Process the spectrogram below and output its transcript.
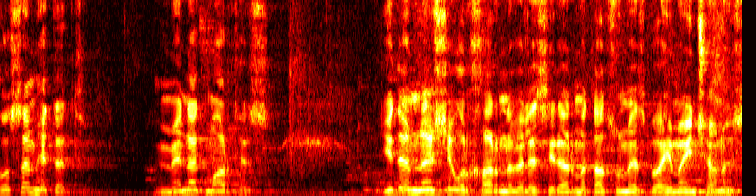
Խոսեմ հետդ, մենակ մարդ ես։ Գիտեմ, նենց չէ, որ խառնվել ես իրար, մտածում ես, բա հիմա ինչ անես։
